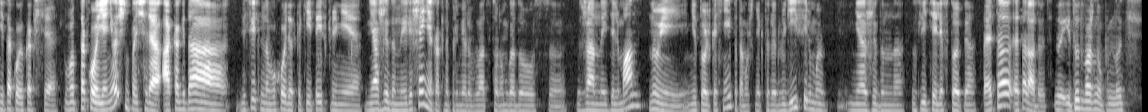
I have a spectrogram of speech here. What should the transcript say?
не такой, как все. Вот такое я не очень поощряю, а когда действительно выходят какие-то искренние неожиданные решения, как, например, в 22 году с, с Жанной Дельман, ну и не только с ней, потому что некоторые другие фильмы неожиданно взлетели в топе, это, это радует. Ну и тут важно упомянуть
